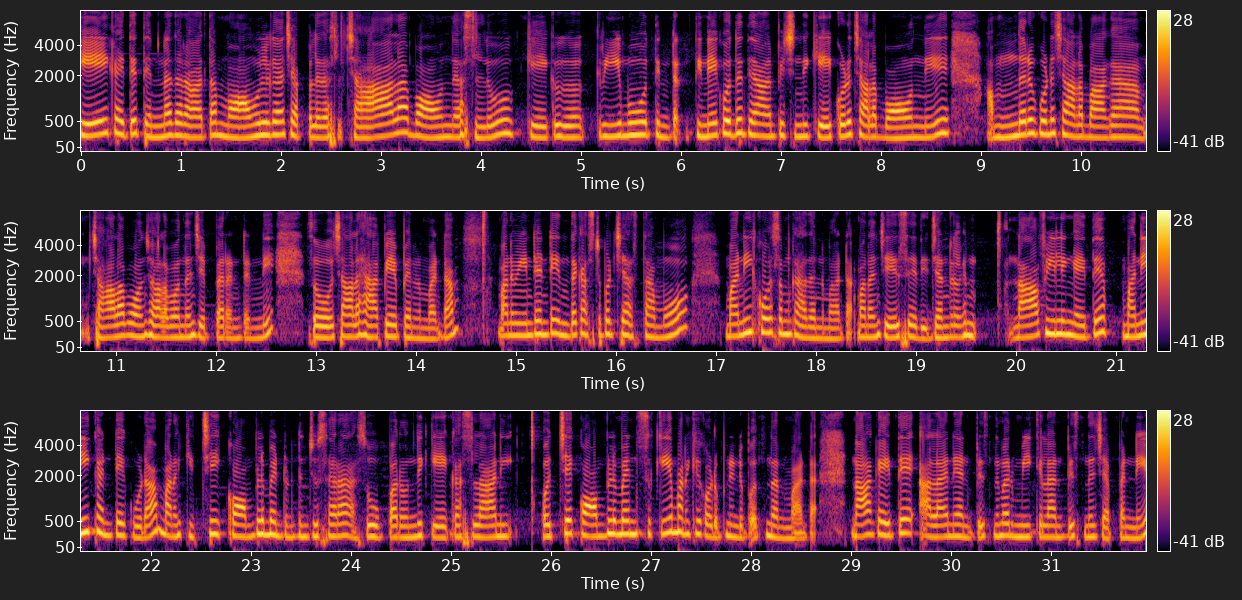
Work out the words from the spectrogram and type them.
కేక్ అయితే తిన్న తర్వాత మామూలుగా చెప్పలేదు. అసలు చాలా బాగుంది. అసలు కేక్ క్రీము తింట తినే కొద్దీ తినాలనిపించింది. కేక్ కూడా చాలా బాగుంది. అందరూ కూడా చాలా బాగా చాలా బాగుంది. చాలా బాగుందని చెప్పారంటండి. సో చాలా హ్యాపీ అయిపోయాను అనమాట మనం ఏంటంటే ఇంత కష్టపడి చేస్తామో మనీ కోసం కాదనమాట మనం చేసేది. జనరల్గా నా ఫీలింగ్ అయితే మనీ కంటే కూడా మనకి ఇచ్చే కాంప్లిమెంట్ ఉంటుంది చూసారా? సూపర్ ఉంది కేక్ అసలు అని వచ్చే కాంప్లిమెంట్స్కి మనకి కడుపు నిండిపోతుంది అనమాట నాకైతే అలానే అనిపిస్తుంది. మరి మీకు ఎలా అనిపిస్తుంది చెప్పండి.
